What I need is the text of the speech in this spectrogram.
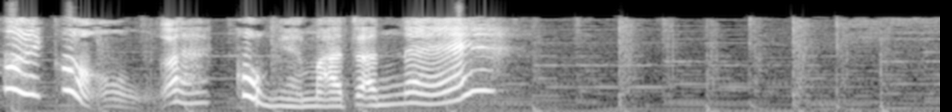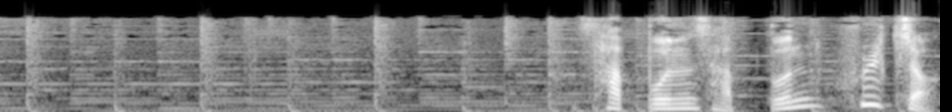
아이고 아, 공에 맞았네 사뿐사뿐 훌쩍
